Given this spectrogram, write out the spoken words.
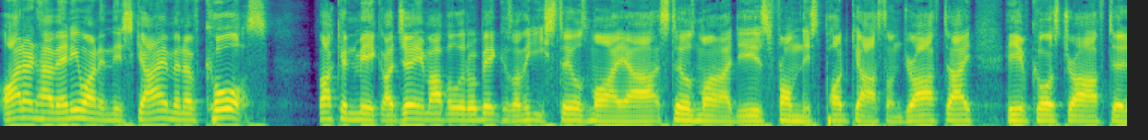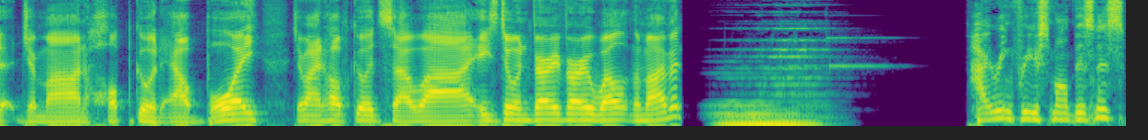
I don't have anyone in this game. And of course, fucking Mick. I G him up a little bit because I think he steals my uh, steals my ideas from this podcast on draft day. He of course drafted J'maine Hopgood, our boy J'maine Hopgood. So uh, he's doing very very well at the moment. Hiring for your small business?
